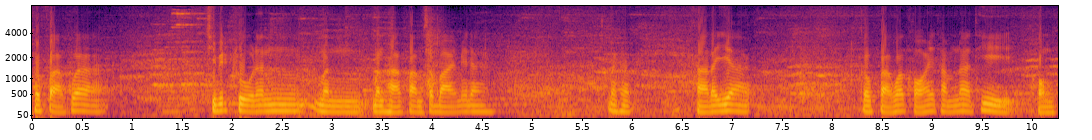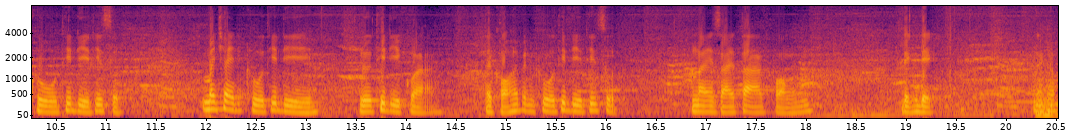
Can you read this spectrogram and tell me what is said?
เขาฝากว่าชีวิตครูนั้นมันมันหาความสบายไม่ได้นะครับ หาได้ยาก ก็ฝากว่าขอให้ทำหน้าที่ของครูที่ดีที่สุด ไม่ใช่ครูที่ดีหรือที่ดีกว่า แต่ขอให้เป็นครูที่ดีที่สุด ในสายตาของเด็กๆนะครับ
